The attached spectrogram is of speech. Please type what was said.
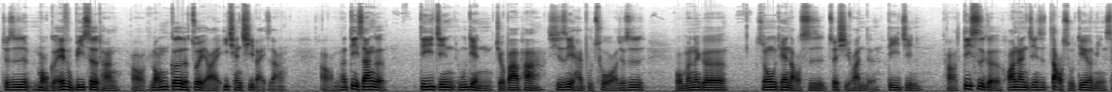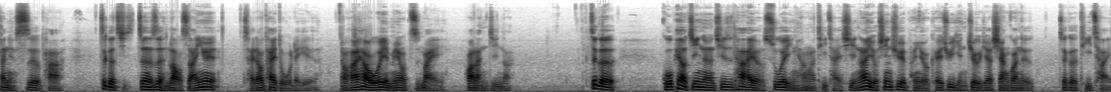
就是某个 FB 社团哦，龙哥的最爱一千七百张。好，那第三个第一金五点九八趴，其实也还不错啊，就是我们那个。孙悟天老师最喜欢的第一金，好，第四个华南金是倒数第二名，三点四二趴，这个真的是很落赛，因为踩到太多雷了。哦，还好我也没有只买华南金啊。这个国票金呢，其实它还有数位银行的题材性，那有兴趣的朋友可以去研究一下相关的这个题材。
